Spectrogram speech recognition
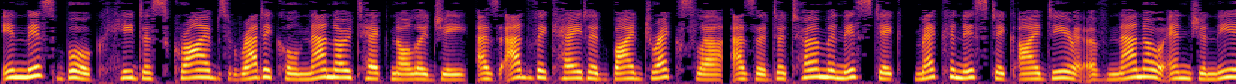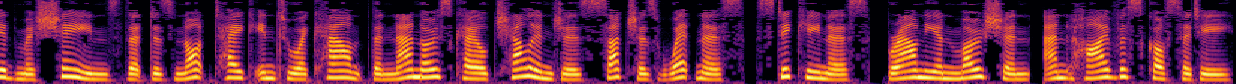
In this book he describes radical nanotechnology as advocated by Drexler as a deterministic, mechanistic idea of nano-engineered machines that does not take into account the nanoscale challenges such as wetness, stickiness, Brownian motion, and high viscosity.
